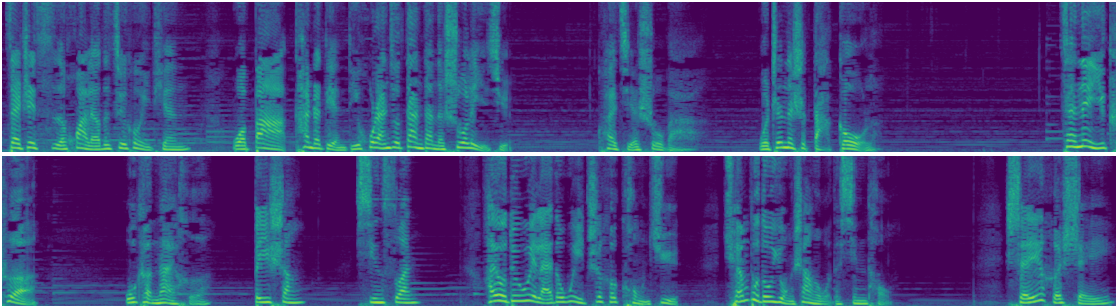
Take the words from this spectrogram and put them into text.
在这次化疗的最后一天，我爸看着点滴，忽然就淡淡的说了一句：“快结束吧，我真的是打够了。”在那一刻，无可奈何、悲伤、心酸，还有对未来的未知和恐惧，全部都涌上了我的心头。谁和谁，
